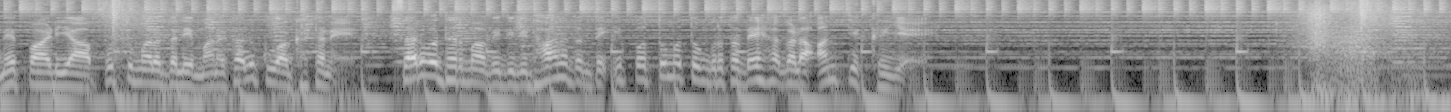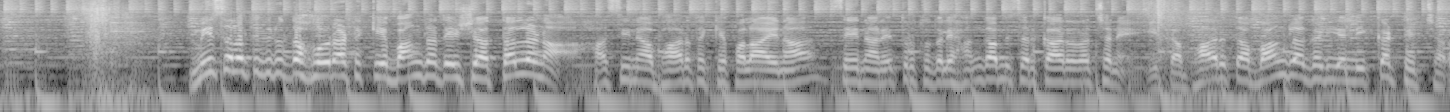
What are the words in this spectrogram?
ಮೆಪ್ಪಾಡಿಯ ಪುತ್ತುಮಲದಲ್ಲಿ ಮನಕಲುಕುವ ಘಟನೆ. ಸರ್ವಧರ್ಮ ವಿಧಿವಿಧಾನದಂತೆ ಇಪ್ಪತ್ತೊಂಬತ್ತು ಮೃತದೇಹಗಳ ಅಂತ್ಯಕ್ರಿಯೆ. ಮೀಸಲಾತಿ ವಿರುದ್ಧ ಹೋರಾಟಕ್ಕೆ ಬಾಂಗ್ಲಾದೇಶ ತಲ್ಲಣ. ಹಸೀನಾ ಭಾರತಕ್ಕೆ ಪಲಾಯನ. ಸೇನಾ ನೇತೃತ್ವದಲ್ಲಿ ಹಂಗಾಮಿ ಸರ್ಕಾರ ರಚನೆ. ಇತ್ತ ಭಾರತ ಬಾಂಗ್ಲಾ ಗಡಿಯಲ್ಲಿ ಕಟ್ಟೆಚ್ಚರ.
